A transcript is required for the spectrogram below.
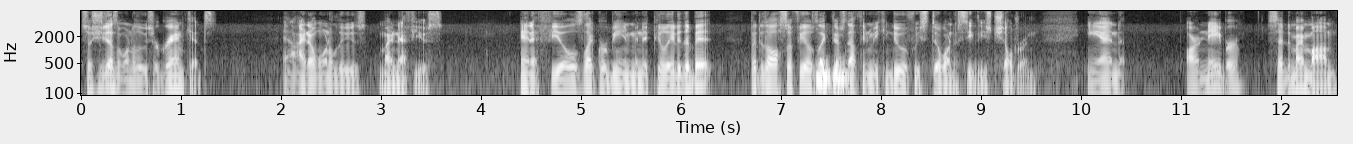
So she doesn't want to lose her grandkids. And I don't want to lose my nephews. And it feels like we're being manipulated a bit, but it also feels like there's nothing we can do if we still want to see these children. And our neighbor said to my mom,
